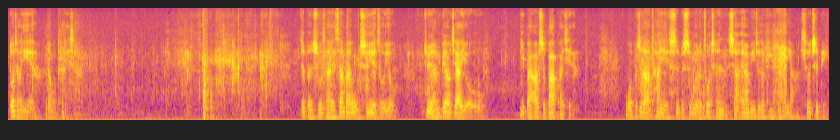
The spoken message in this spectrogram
多少页啊？让我看一下。这本书才三百五十页左右，居然标价有一百二十八块钱。我不知道它也是不是为了做成像 LV 这个品牌一样奢侈品。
